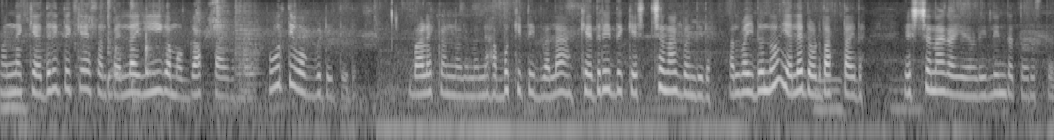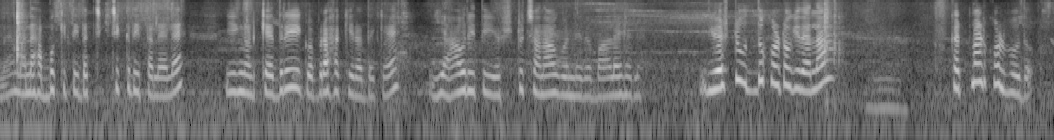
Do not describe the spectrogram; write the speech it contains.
ಮೊನ್ನೆ ಕೆದರಿದ್ದಕ್ಕೆ ಸ್ವಲ್ಪ ಎಲ್ಲ ಈಗ ಮೊಗ್ಗಾಗ್ತಾ ಇದೆ. ಪೂರ್ತಿ ಹೋಗ್ಬಿಟ್ಟಿತ್ತು ಇದು. ಬಾಳೆಕಣ್ಣು ನೋಡಿ, ಮೊನ್ನೆ ಹಬ್ಬಕ್ಕೆ ಇಟ್ಟಿದ್ವಲ್ಲ, ಕೆದರಿದ್ದಕ್ಕೆ ಎಷ್ಟು ಚೆನ್ನಾಗಿ ಬಂದಿದೆ. ಅಲ್ವಾ ಇದೂ ಎಲೆ ದೊಡ್ಡದಾಗ್ತಾ ಇದೆ. ಎಷ್ಟು ಚೆನ್ನಾಗಾಗಿದೆ ನೋಡಿ, ಇಲ್ಲಿಂದ ತೋರಿಸ್ತೇನೆ. ಮೊನ್ನೆ ಹಬ್ಬಕ್ಕೆ ಇಟ್ಟಿದ್ದಕ್ಕೆ ಚಿಕ್ಕ ಚಿಕ್ಕದಿತ್ತಲ್ಲ ಎಲೆ. ಈಗ ನೋಡಿ, ಕೆದರಿ ಗೊಬ್ಬರ ಹಾಕಿರೋದಕ್ಕೆ ಯಾವ ರೀತಿ ಎಷ್ಟು ಚೆನ್ನಾಗಿ ಬಂದಿದೆ ಬಾಳೆ ಎಲೆ. ಎಷ್ಟು ಉದ್ದಕ್ಕೆ ಹೊರಟೋಗಿದೆ ಅಲ್ಲ? ಕಟ್ ಮಾಡ್ಕೊಳ್ಬೋದು.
